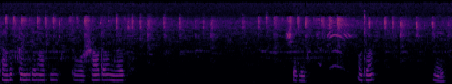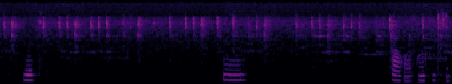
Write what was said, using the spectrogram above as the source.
Tageskandidaten. So, Showdown mit Shelly. Oder? Nee. Mit hm. Tara, Frank 15.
